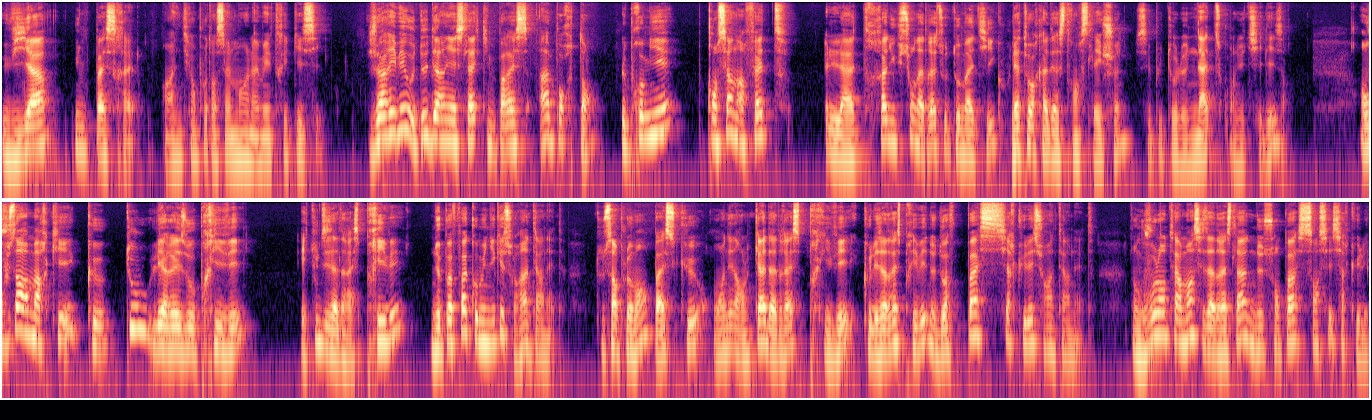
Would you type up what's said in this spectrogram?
via une passerelle, en indiquant potentiellement la métrique ici. Je vais arriver aux deux derniers slides qui me paraissent importants. Le premier concerne en fait la traduction d'adresse automatique, Network Address Translation, c'est plutôt le NAT qu'on utilise. On vous a remarqué que tous les réseaux privés et toutes les adresses privées ne peuvent pas communiquer sur Internet. Tout simplement parce qu'on est dans le cas d'adresses privées, que les adresses privées ne doivent pas circuler sur Internet. Donc volontairement, ces adresses-là ne sont pas censées circuler.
